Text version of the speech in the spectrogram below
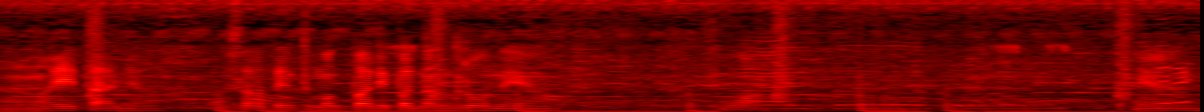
Ah, makita nyo. Masarap din ito ng drone, eh, oh. Wow. Ayan.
